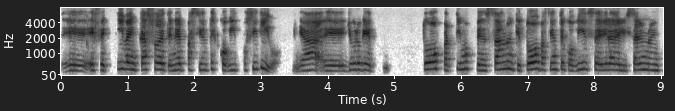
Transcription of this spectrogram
eh, efectiva en caso de tener pacientes COVID positivos. ¿ya? Eh, yo creo que todos partimos pensando en que todo paciente COVID se debiera realizar en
